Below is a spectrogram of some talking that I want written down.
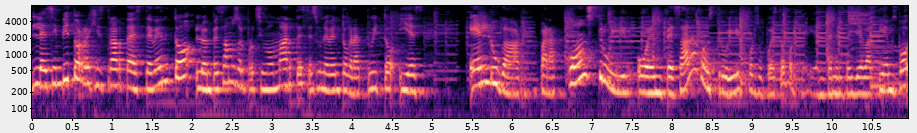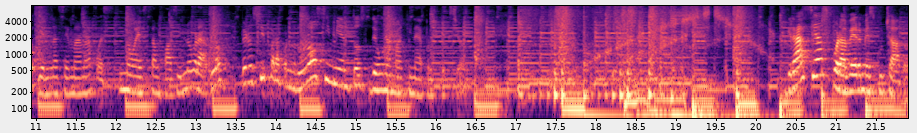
les invito a registrarte a este evento. Lo empezamos el próximo martes, es un evento gratuito y es el lugar para construir o empezar a construir, por supuesto, porque evidentemente lleva tiempo y en una semana pues no es tan fácil lograrlo, pero sí para poner los cimientos de una máquina de prospección. Gracias por haberme escuchado.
